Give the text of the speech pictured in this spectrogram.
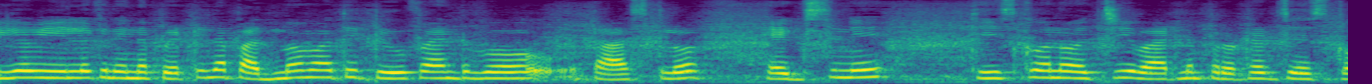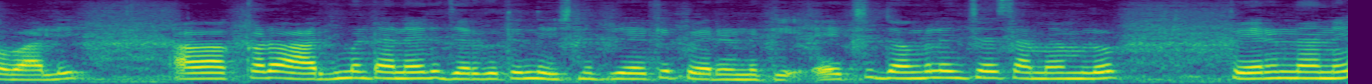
ఇక వీళ్ళకి నిన్న పెట్టిన పద్మావతి టూ పాయింట్ ఓ టాస్క్లో ఎగ్స్ని తీసుకొని వచ్చి వాటిని ప్రొటెక్ట్ చేసుకోవాలి. అక్కడ ఆర్గ్యుమెంట్ అనేది జరుగుతుంది విష్ణుప్రియకి పేరెన్నకి. ఎగ్స్ దొంగలించే సమయంలో పేరెన్నని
